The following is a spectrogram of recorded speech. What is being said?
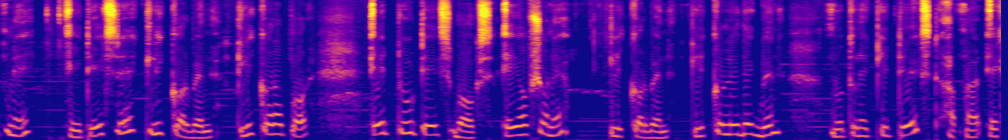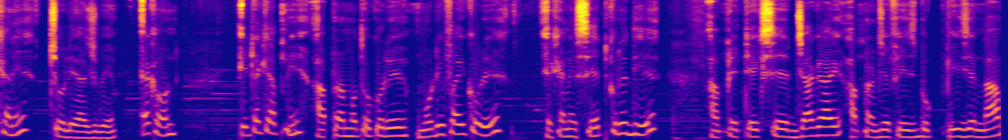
আপনি এই টেক্সটে ক্লিক করবেন। ক্লিক করার পর এ টু টেক্সট বক্স এই অপশনে ক্লিক করবেন। ক্লিক করলেই দেখবেন নতুন একটি টেক্সট আপনার এখানে চলে আসবে। এখন এটাকে আপনি আপনার মতো করে মডিফাই করে এখানে সেট করে দিয়ে আপনি টেক্সটের জায়গায় আপনার যে ফেসবুক পেজের নাম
